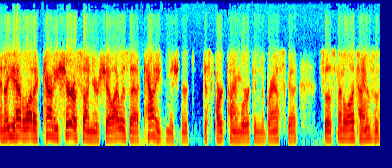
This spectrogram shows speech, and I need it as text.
I know you have a lot of county sheriffs on your show. I was a county commissioner, just part-time work in Nebraska. So I spent a lot of times with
